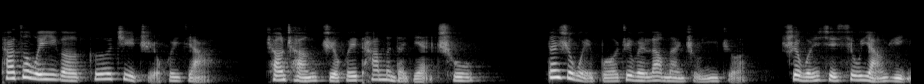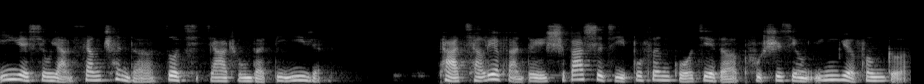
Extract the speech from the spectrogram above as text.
他作为一个歌剧指挥家，常常指挥他们的演出。但是韦伯这位浪漫主义者是文学修养与音乐修养相称的作曲家中的第一人。他强烈反对18世纪不分国界的普世性音乐风格。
